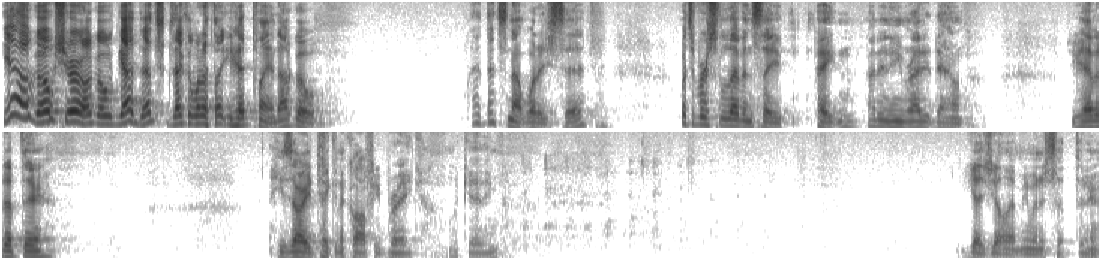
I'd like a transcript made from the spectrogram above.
Yeah, I'll go. Sure, I'll go. God, that's exactly what I thought you had planned. I'll go. That's not what he said. What's verse 11 say, Peyton? I didn't even write it down. Do you have it up there? He's already taken a coffee break. Look at him. You guys yell at me when it's up there.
